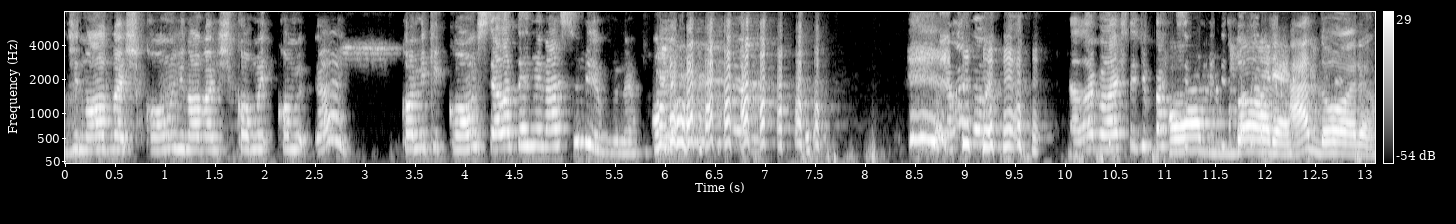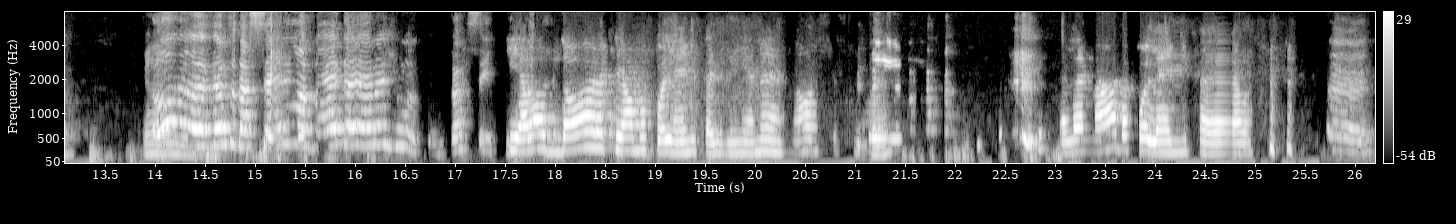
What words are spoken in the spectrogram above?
de novas com, de novas como, como, ai, Comic Con se ela terminasse o livro, né? ela, gosta, ela gosta de participar. Adora. Adora. O evento da série, uma velha era junto. Então, assim. E ela adora criar uma polêmicazinha, né? Nossa. Ela é nada polêmica, ela. É.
